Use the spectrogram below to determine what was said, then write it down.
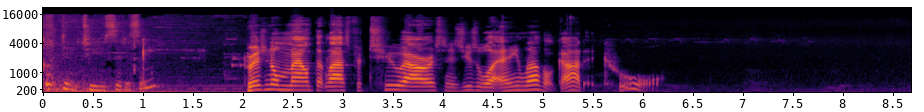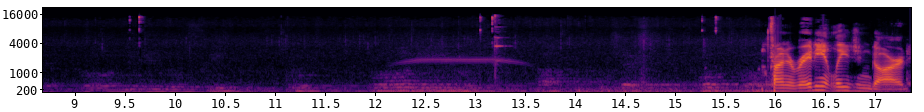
Good day to you, citizen. Original mount that lasts for two hours and is usable at any level. Got it. Cool. Find a Radiant Legion guard.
